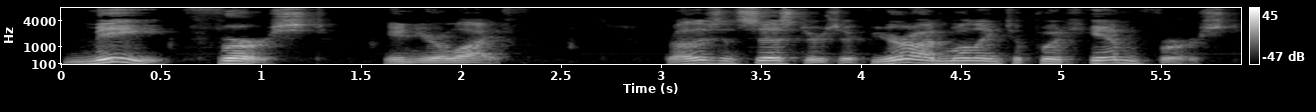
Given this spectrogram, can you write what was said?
me first in your life. Brothers and sisters, if you're unwilling to put Him first,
